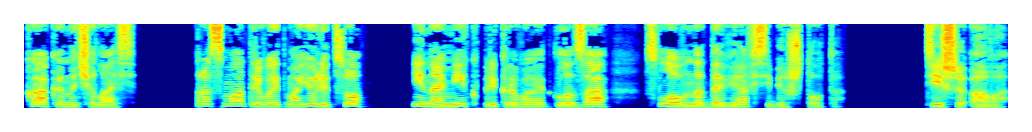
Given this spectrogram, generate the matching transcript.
как и началась. Рассматривает мое лицо и на миг прикрывает глаза, словно давя в себе что-то. «Тише, Ава!»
